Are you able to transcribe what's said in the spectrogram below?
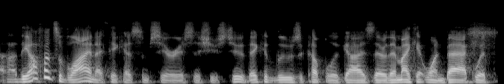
Uh, the offensive line, I think, has some serious issues too. They could lose a couple of guys there. They might get one back with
